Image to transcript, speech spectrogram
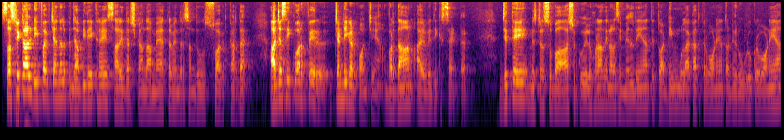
ਸਤਿ ਸ਼੍ਰੀ ਅਕਾਲ D5 ਚੈਨਲ ਪੰਜਾਬੀ ਦੇਖ ਰਹੇ ਸਾਰੇ ਦਰਸ਼ਕਾਂ ਦਾ, ਮੈਂ ਧਰਮਿੰਦਰ ਸੰਧੂ ਸਵਾਗਤ ਕਰਦਾ ਹਾਂ। ਅੱਜ ਅਸੀਂ ਇੱਕ ਵਾਰ ਫਿਰ ਚੰਡੀਗੜ੍ਹ ਪਹੁੰਚੇ ਹਾਂ, ਵਰਦਾਨ ਆਯੁਰਵੈਦਿਕ ਸੈਂਟਰ, ਜਿੱਥੇ ਮਿਸਟਰ ਸੁਭਾਸ਼ ਗੋਇਲ ਹੋਰਾਂ ਦੇ ਨਾਲ ਅਸੀਂ ਮਿਲਦੇ ਹਾਂ ਤੇ ਤੁਹਾਡੀ ਵੀ ਮੁਲਾਕਾਤ ਕਰਵਾਉਣੇ ਆ ਤੁਹਾਡੇ ਰੂਬਰੂ ਕਰਵਾਉਣੇ ਆ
